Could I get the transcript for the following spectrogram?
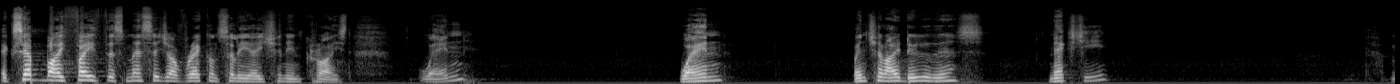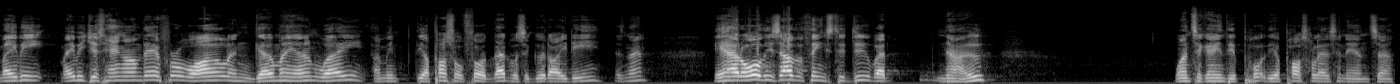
Accept by faith this message of reconciliation in Christ. When? When? When shall I do this? Next year? maybe maybe just hang on there for a while and go my own way. I mean, the apostle thought that was a good idea, isn't it? He had all these other things to do, but no. Once again, the, the apostle has an answer.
